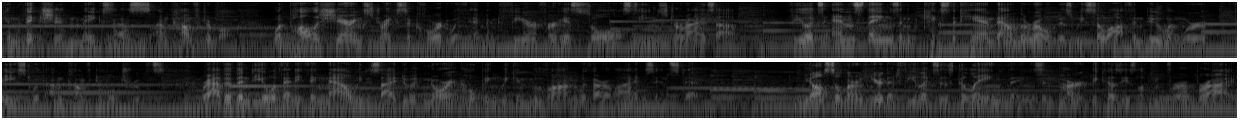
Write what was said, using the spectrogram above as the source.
Conviction makes us uncomfortable. What Paul is sharing strikes a chord with him, and fear for his soul seems to rise up. Felix ends things and kicks the can down the road, as we so often do when we're faced with uncomfortable truths. Rather than deal with anything now, we decide to ignore it, hoping we can move on with our lives instead. We also learn here that Felix is delaying things in part because he's looking for a bribe.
